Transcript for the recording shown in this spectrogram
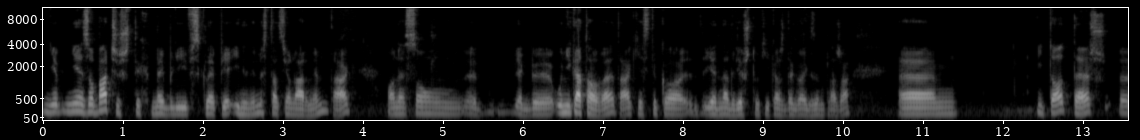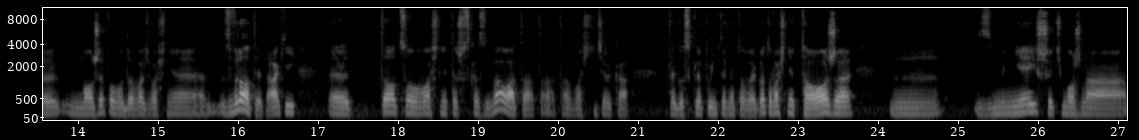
nie, nie zobaczysz tych mebli w sklepie innym, stacjonarnym, tak? One są e, jakby unikatowe, tak? Jest tylko jedna, dwie sztuki każdego egzemplarza. I to też e, może powodować właśnie zwroty, tak? I e, to, co właśnie też wskazywała ta, ta, ta właścicielka tego sklepu internetowego, to właśnie to, że mm, zmniejszyć można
